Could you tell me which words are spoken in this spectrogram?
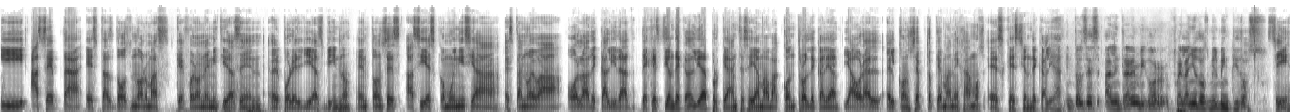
y acepta estas dos normas que fueron emitidas en, eh, por el ISB, ¿no? Entonces, así es como inicia esta nueva ola de calidad de gestión de calidad porque antes se llamaba control de calidad y ahora el, concepto que manejamos es gestión de calidad. Entonces, al entrar en vigor fue el año 2022. Sí,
